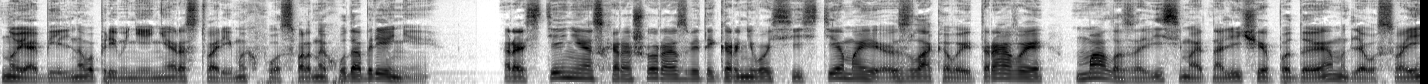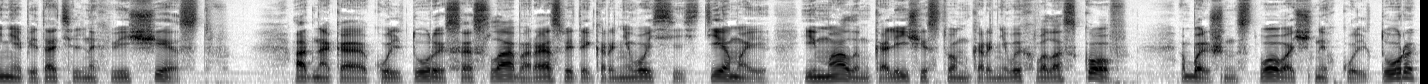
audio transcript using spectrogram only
но и обильного применения растворимых фосфорных удобрений. Растения с хорошо развитой корневой системой, злаковые травы, мало зависимы от наличия ПДМ для усвоения питательных веществ. Однако культуры со слабо развитой корневой системой и малым количеством корневых волосков большинство овощных культур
